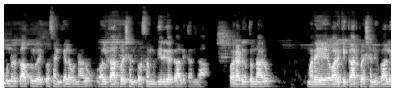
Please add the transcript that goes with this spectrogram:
మున్నూరు కాపులు ఎక్కువ సంఖ్యలో ఉన్నారు. వాళ్ళ కార్పొరేషన్ కోసం దీర్ఘకాలికంగా వారు అడుగుతున్నారు. మరి వారికి కార్పొరేషన్ ఇవ్వాలి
